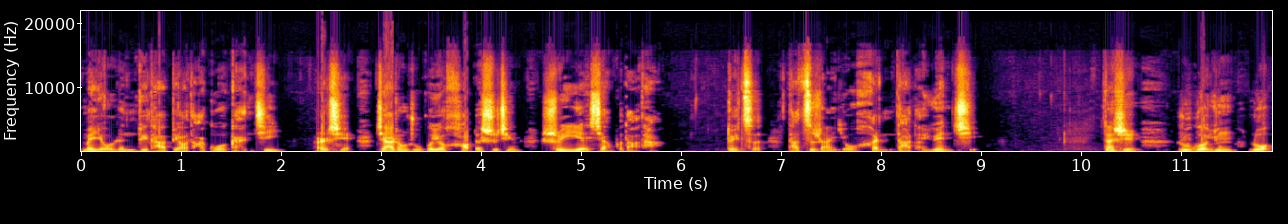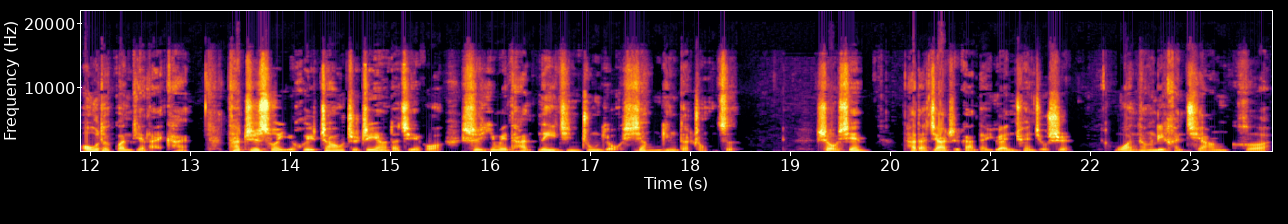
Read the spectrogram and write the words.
没有人对他表达过感激。而且，家中如果有好的事情，谁也想不到他。对此，他自然有很大的怨气。但是如果用罗欧的观点来看，他之所以会招致这样的结果，是因为他内心中有相应的种子。首先，他的价值感的源泉就是我能力很强和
